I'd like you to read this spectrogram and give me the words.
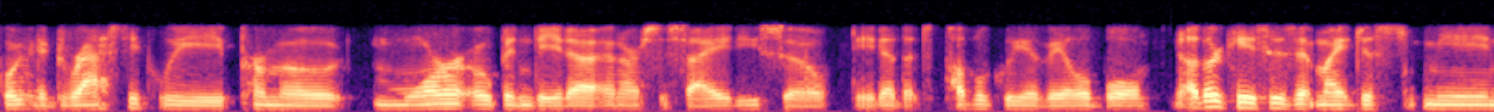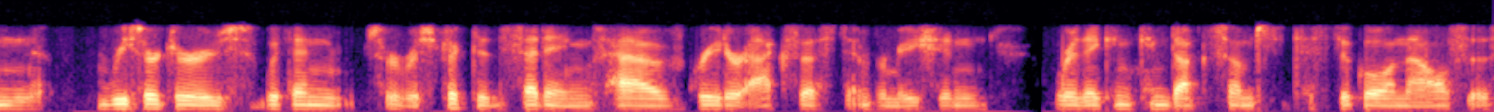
going to drastically promote more open data in our society, so data that's publicly available. In other cases, it might just mean researchers within sort of restricted settings have greater access to information where they can conduct some statistical analysis.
